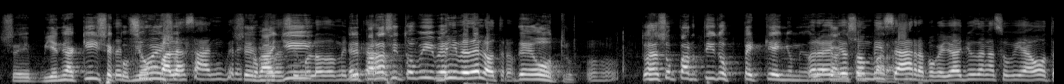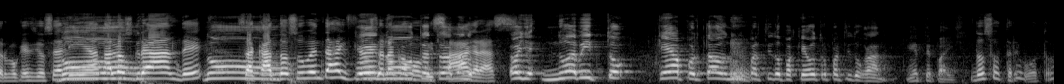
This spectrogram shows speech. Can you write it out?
se viene aquí, se Te comió chupa eso, la sangre, se va allí, los el parásito vive, Vive del otro. de otro. Entonces esos partidos pequeños Pero ellos son bizarras porque ellos ayudan a subir a otro, porque ellos se No, alían a los grandes, no, sacando su ventaja y funcionan no, como bisagras. Oye, no he visto que ha aportado ningún partido para que otro partido gane en este país. Dos o tres votos.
